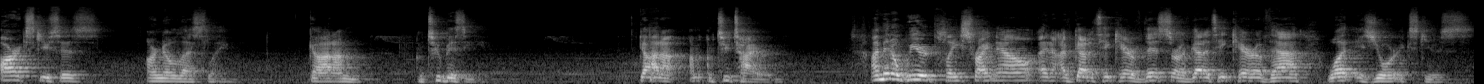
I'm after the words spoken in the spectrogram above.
Our excuses are no less lame. God, I'm, I'm too busy. God, I'm, I'm too tired. I'm in a weird place right now, and I've got to take care of this or I've got to take care of that. What is your excuse?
